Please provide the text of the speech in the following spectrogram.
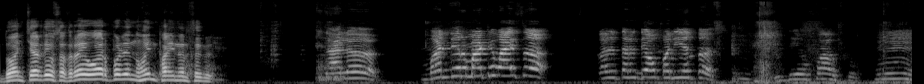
दोन चार दिवसात रविवारपर्यंत होईन फायनल सगळं. झालं. मन निर्मा ठेवायचं कधीतरी देव पण येतच. देव पावतो. हम्म.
